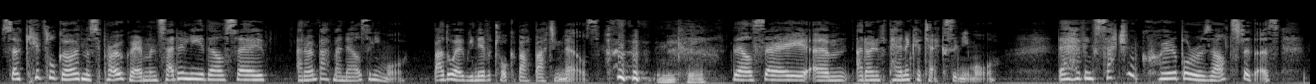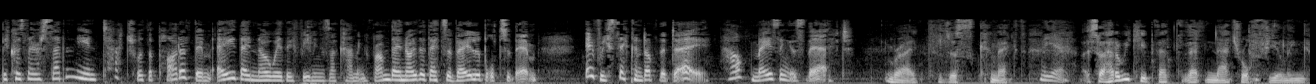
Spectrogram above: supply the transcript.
So kids will go in this program and suddenly they'll say, I don't bite my nails anymore. By the way, we never talk about biting nails. Okay. they'll say, um, I don't have panic attacks anymore. They're having such incredible results to this because they're suddenly in touch with a part of them. A, they know where their feelings are coming from. They know that that's available to them every second of the day. How amazing is that? Right. To just connect. Yeah. So how do we keep that, that natural feeling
